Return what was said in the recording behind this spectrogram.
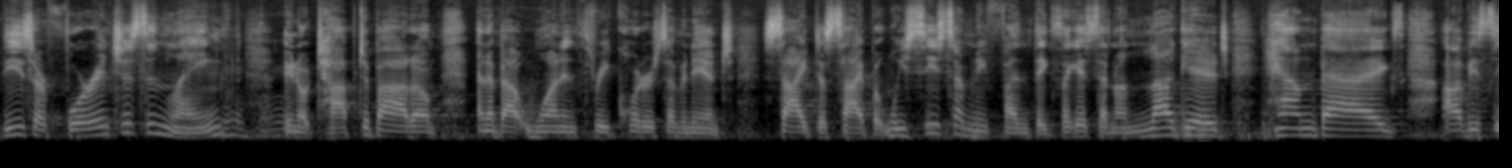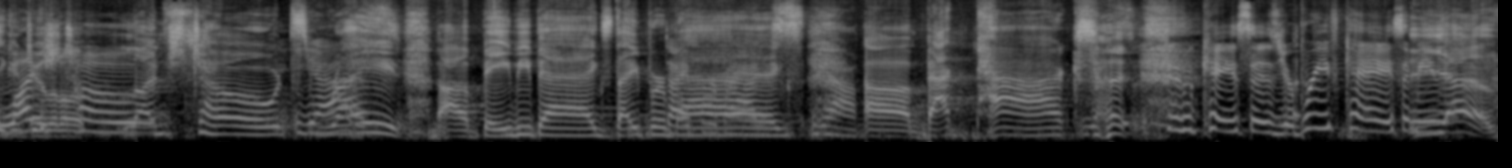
These are four inches in length, mm -hmm. you know, top to bottom, and about one and three quarters of an inch side to side. But we see so many fun things, like I said, on luggage, handbags, obviously you lunch can do little totes. lunch totes, yes. right? Uh, baby bags, diaper, diaper bags, bags. Yeah. Uh, backpacks. Yes. Suitcases, your briefcase. I mean, yes.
